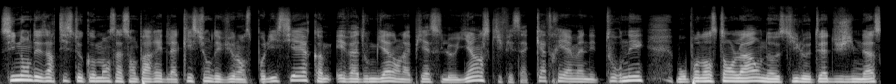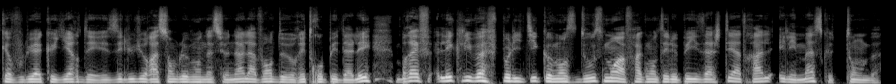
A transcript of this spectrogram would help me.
Sinon des artistes commencent à s'emparer de la question des violences policières comme Eva Doumbia dans la pièce Le Yinche qui fait sa quatrième année de tournée. Bon, pendant ce temps-là, on a aussi le théâtre du gymnase qui a voulu accueillir des élus du Rassemblement national avant de rétro-pédaler. Bref, les clivages politiques commencent doucement à fragmenter le paysage théâtral et les masques tombent.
